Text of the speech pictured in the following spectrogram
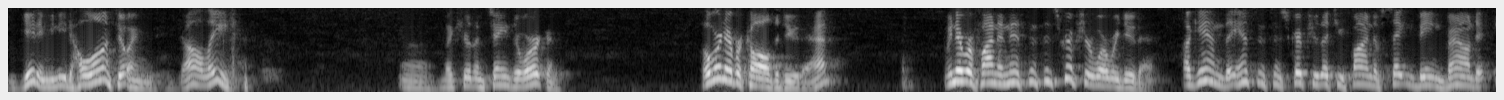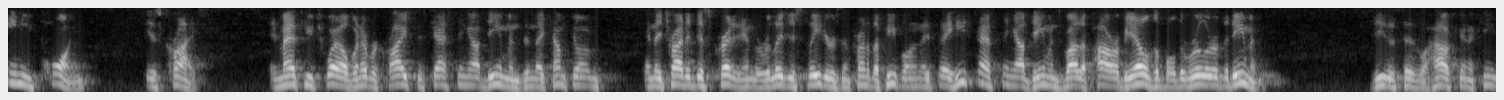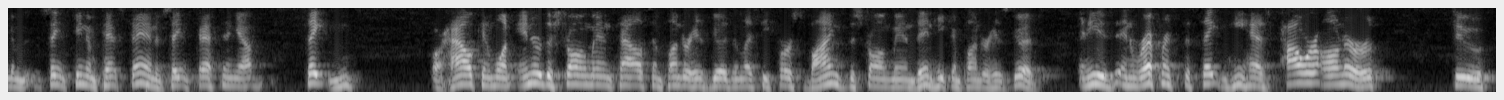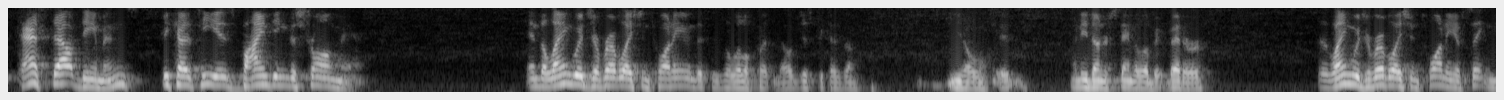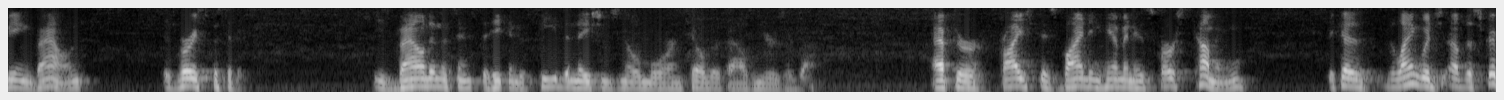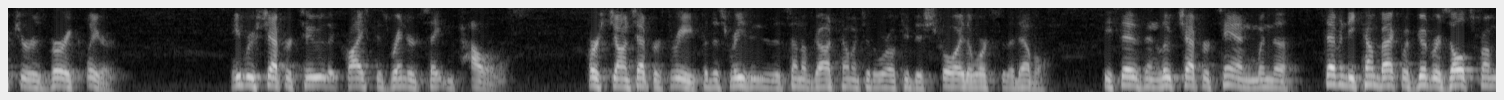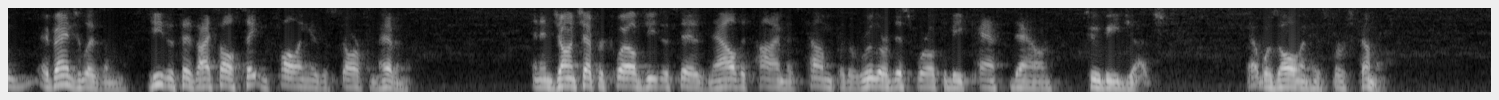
You get him, you need to hold on to him. Golly. Uh, make sure them chains are working. But we're never called to do that. We never find an instance in Scripture where we do that. Again, the instance in Scripture that you find of Satan being bound at any point is Christ. In Matthew 12, whenever Christ is casting out demons and they come to him and they try to discredit him, the religious leaders in front of the people, and they say, He's casting out demons by the power of Beelzebul, the ruler of the demons. Jesus says, Well, how can a kingdom, Satan's kingdom can't stand if Satan's casting out Satan? Or how can one enter the strong man's house and plunder his goods unless he first binds the strong man, then he can plunder his goods? And he is in reference to Satan. He has power on earth to cast out demons because he is binding the strong man. In the language of Revelation 20, and this is a little footnote just because I'm, you know, it, I need to understand a little bit better. The language of Revelation 20 of Satan being bound is very specific. He's bound in the sense that he can deceive the nations no more until the thousand years are done. After Christ is binding him in his first coming, because the language of the scripture is very clear. Hebrews chapter 2, that Christ has rendered Satan powerless. 1 John chapter 3, for this reason did the Son of God come into the world to destroy the works of the devil. He says in Luke chapter 10, when the 70 come back with good results from evangelism, Jesus says, I saw Satan falling as a star from heaven. And in John chapter 12, Jesus says, Now the time has come for the ruler of this world to be cast down to be judged. That was all in his first coming.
